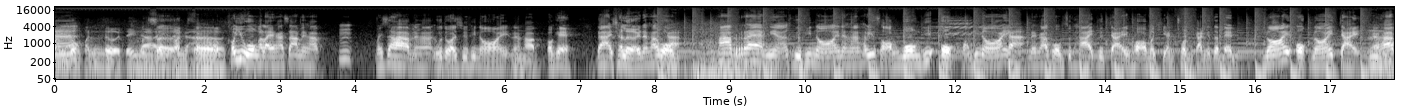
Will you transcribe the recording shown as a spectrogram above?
คอนเสิร์ตคอนเสิร์ตใดคอนๆเสิร์ตคอนเสิร์ต เขาอยู่วงอะไรฮะทราบไหมครับ อืม ไม่ทราบนะฮะ รู้แต่ว่าชื่อพี่น้อยนะครับ โอเค ได้เฉลยนะครับผม ค่ะภาพแรกเนี่ยก็คือพี่น้อยนะฮะ ภาพที่สองวงที่อกของพี่น้อยค่ะ นะครับผม สุดท้ายคือใจ พอเอามาเขียนชนกันก็จะเป็นน้อยอกน้อยใจนะครับ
